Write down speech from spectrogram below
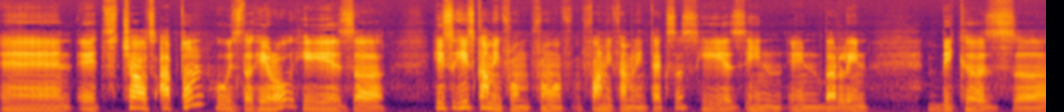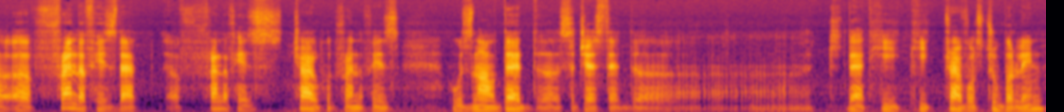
and it's Charles Upton who is the hero. He is uh, he's he's coming from from a farming family in Texas. He is in in Berlin because uh, a friend of his that a friend of his childhood friend of his who's now dead uh, suggested uh, that he he travels to Berlin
